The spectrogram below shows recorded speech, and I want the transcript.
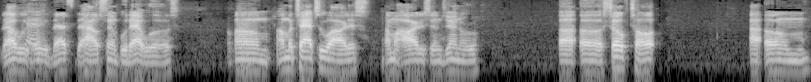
That was Okay. it, that's the, how simple that was. Okay. Um, I'm a tattoo artist. I'm an artist in general. Uh, uh, self-taught. I um,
